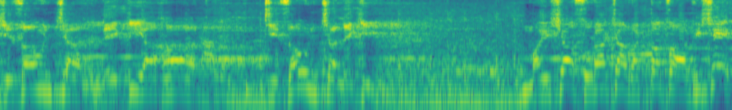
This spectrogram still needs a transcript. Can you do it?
जिजाऊंच्या लेकी आहात. जिजाऊंच्या लेकी. महिषासुराच्या रक्ताचा अभिषेक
